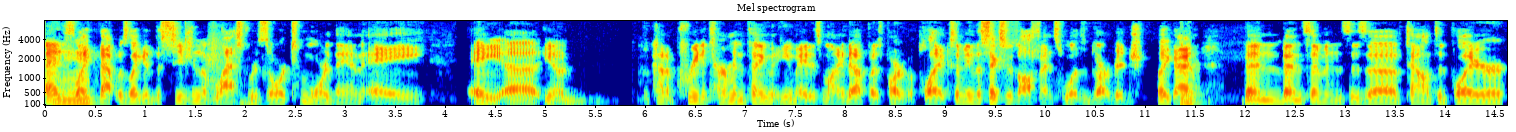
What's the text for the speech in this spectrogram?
as mm-hmm. like that was like a decision of last resort more than a a uh you know kind of predetermined thing that he made his mind up as part of a play because i mean the sixers offense was garbage like I, ben ben simmons is a talented player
